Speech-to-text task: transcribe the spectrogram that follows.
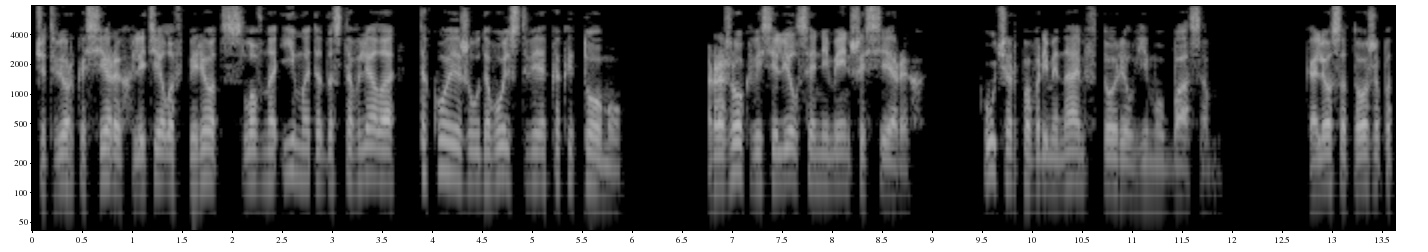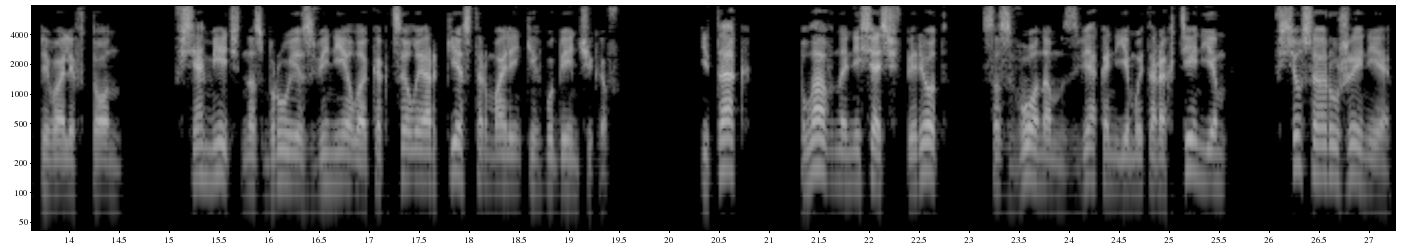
Четверка серых летела вперед, словно им это доставляло такое же удовольствие, как и Тому. Рожок веселился не меньше серых. Кучер по временам вторил ему басом. Колеса тоже подпевали в тон, Вся медь на сбруе звенела, как целый оркестр маленьких бубенчиков. И так, плавно несясь вперед, со звоном, звяканьем и тарахтеньем, все сооружение,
